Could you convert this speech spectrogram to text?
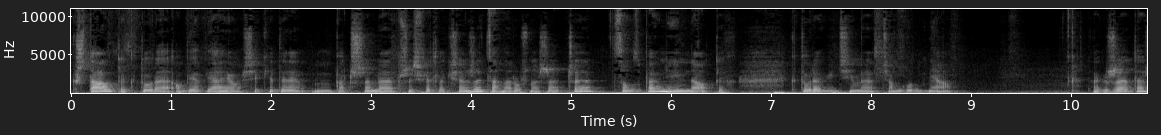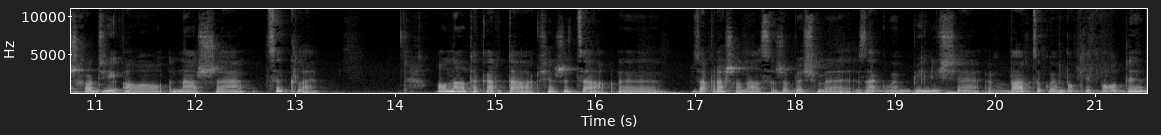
kształty, które objawiają się, kiedy mm, patrzymy przy świetle księżyca na różne rzeczy, są zupełnie inne od tych, które widzimy w ciągu dnia. Także też chodzi o nasze cykle. Ona, ta karta księżyca, y, zaprasza nas, żebyśmy zagłębili się w bardzo głębokie wody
